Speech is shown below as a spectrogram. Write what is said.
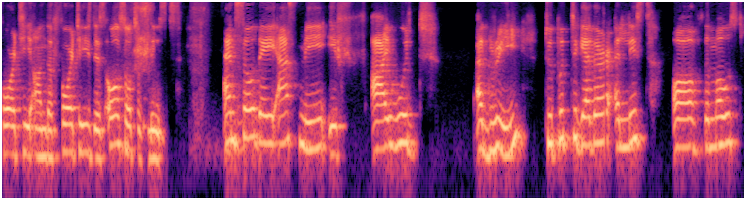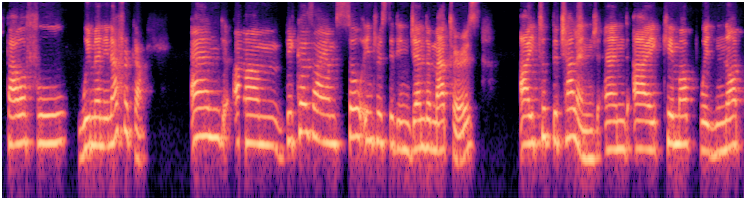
40 under 40s. There's all sorts of lists. And so they asked me if I would agree to put together a list of the most powerful women in Africa. And um, because I am so interested in gender matters, I took the challenge and I came up with not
